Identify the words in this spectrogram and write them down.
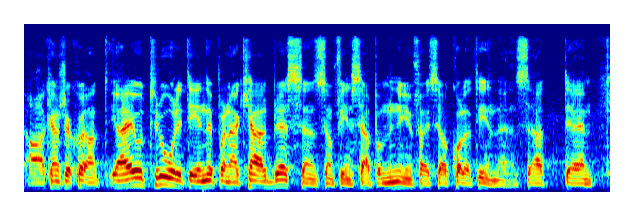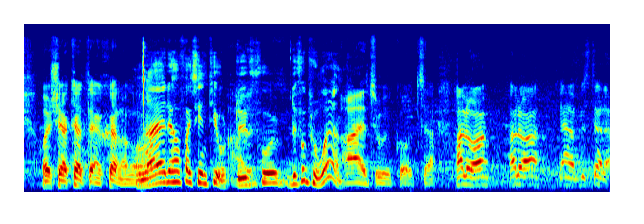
ja, kanske skönt. Jag är otroligt inne på den här kallbrässen som finns här på menyn faktiskt. Jag har kollat in den. Så att, eh, har du käkat den själv någon gång? Nej, det har jag faktiskt inte gjort. Du får, du får prova den. Ja, jag tror det är gott. Så. Hallå, hallå, kan jag beställa?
